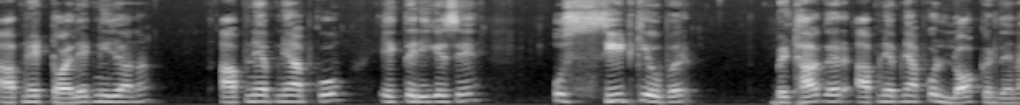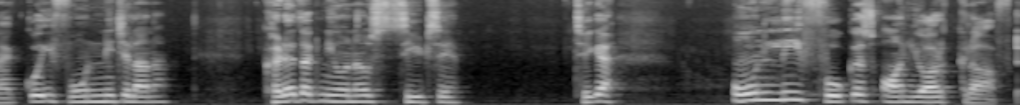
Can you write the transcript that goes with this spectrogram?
आपने टॉयलेट नहीं जाना, आपने अपने आप को एक तरीके से उस सीट के ऊपर बिठा कर आपने अपने आप को लॉक कर देना है कोई फ़ोन नहीं चलाना, खड़े तक नहीं होना उस सीट से, ठीक है? Only focus on your craft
